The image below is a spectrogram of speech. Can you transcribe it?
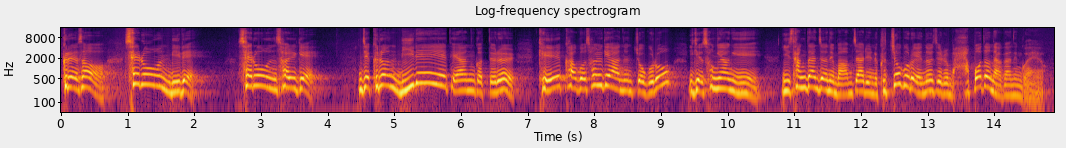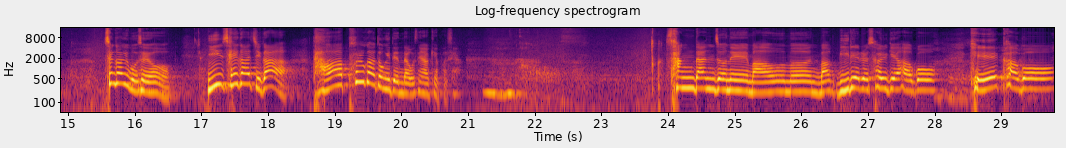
그래서 새로운 미래, 새로운 설계, 이제 그런 미래에 대한 것들을 계획하고 설계하는 쪽으로 이게 성향이 이 상단전의 마음자리는 그쪽으로 에너지를 막 뻗어나가는 거예요. 생각해 보세요. 이 세 가지가 다 풀가동이 된다고 생각해 보세요. 상단전의 마음은 막 미래를 설계하고 계획하고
